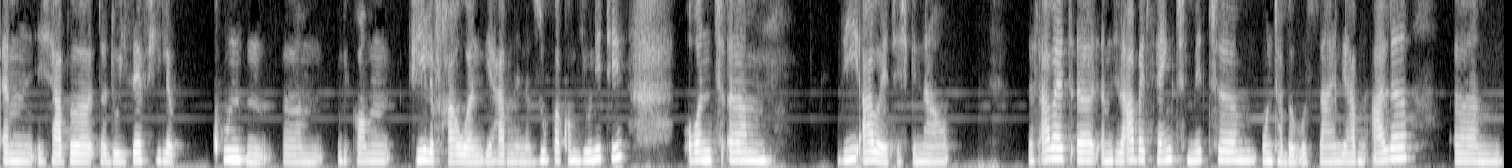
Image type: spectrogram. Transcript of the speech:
Ähm, ich habe dadurch sehr viele Kunden ähm, bekommen, viele Frauen. Wir haben eine super Community. Und ähm, wie arbeite ich genau? Das Arbeit, äh, ähm, diese Arbeit fängt mit ähm, Unterbewusstsein. Wir haben alle ähm,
